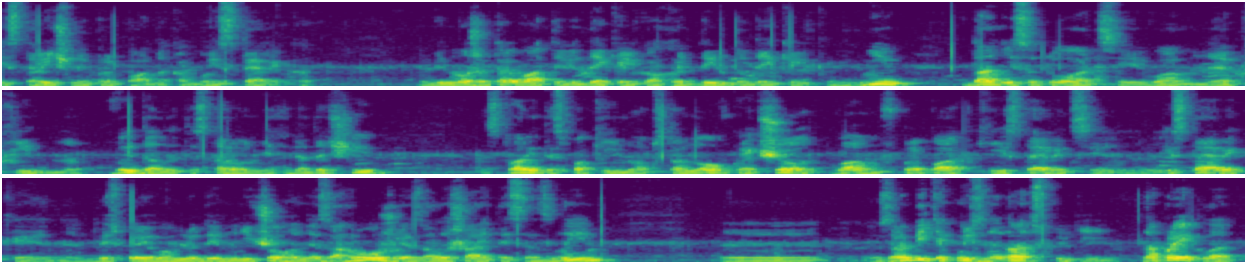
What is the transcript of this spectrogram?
істеричний припадок або істерика. Він може тривати від декількох годин до декількох днів. В даній ситуації вам необхідно видалити сторонніх глядачів, створити спокійну обстановку. Якщо вам в припадку істериці, істерики близької вам людини нічого не загрожує, залишайтеся з ним. Е, Зробіть якусь зненацьку дію. Наприклад,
